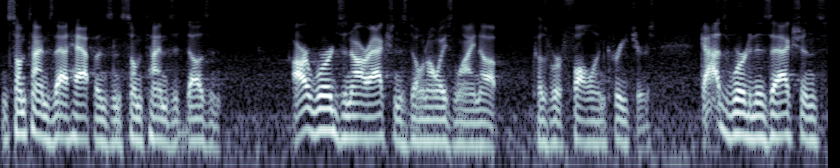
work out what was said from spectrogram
And sometimes that happens and sometimes it doesn't. Our words and our actions don't always line up because we're fallen creatures. God's word and his actions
